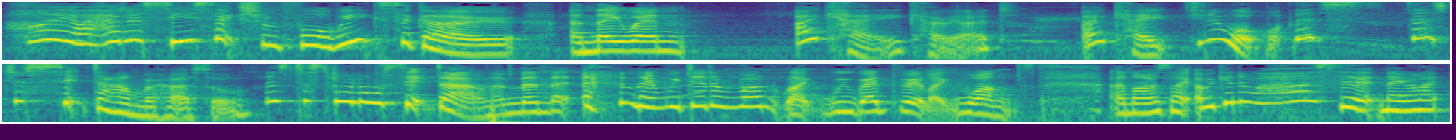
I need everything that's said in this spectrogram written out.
"Hi, I had a C-section four weeks ago," and they went, "Okay, carry. Okay, do you know what? what let's." Let's just sit down rehearsal. Let's just we'll all sit down, and then and then we did a run. Like we read through it like once, and I was like, "Are we going to rehearse it?" And they were like,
